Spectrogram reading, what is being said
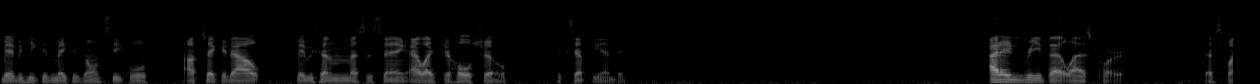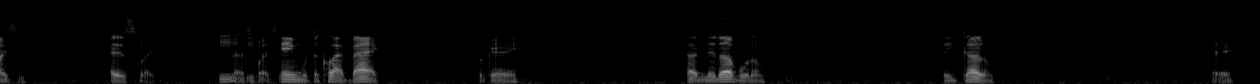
maybe he could make his own sequel. I'll check it out. Maybe send him a message saying I liked your whole show, except the ending." I didn't read that last part. That's spicy. That is spicy. That's spicy. came with the clap back. Okay. Cutting it up with him. And he got him. Hey,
